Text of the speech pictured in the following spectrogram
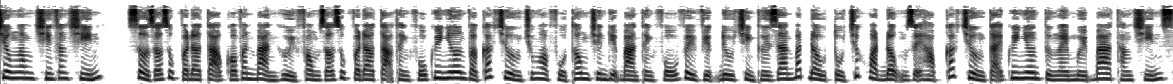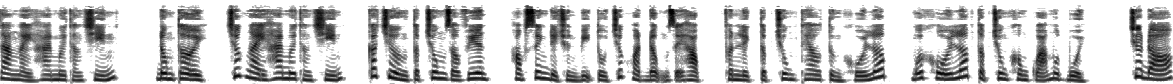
Chiều ngày 9 tháng 9, Sở Giáo dục và Đào tạo có văn bản gửi Phòng Giáo dục và Đào tạo thành phố Quy Nhơn và các trường trung học phổ thông trên địa bàn thành phố về việc điều chỉnh thời gian bắt đầu tổ chức hoạt động dạy học các trường tại Quy Nhơn từ ngày 13 tháng 9 sang ngày 20 tháng 9. Đồng thời, trước ngày 20 tháng 9, các trường tập trung giáo viên, học sinh để chuẩn bị tổ chức hoạt động dạy học, phân lịch tập trung theo từng khối lớp, mỗi khối lớp tập trung không quá một buổi. Trước đó,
